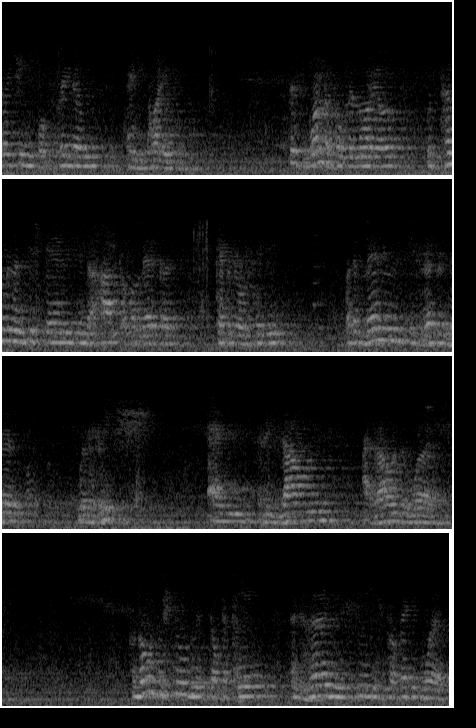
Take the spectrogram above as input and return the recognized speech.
searching for freedom and equality. This wonderful memorial would permanently stand in the heart of America's capital city, but the values it represents will reach and resound around the world. For those who stood with Dr. King and heard him speak his prophetic words,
